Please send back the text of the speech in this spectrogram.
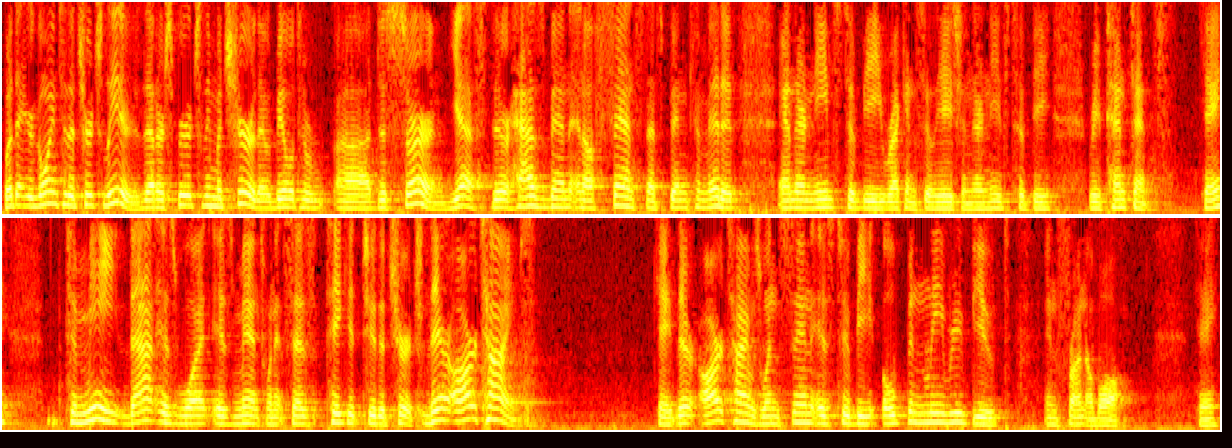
but that you're going to the church leaders that are spiritually mature, that would be able to uh, discern, yes, there has been an offense that's been committed, and there needs to be reconciliation, there needs to be repentance. Okay? To me, that is what is meant when it says take it to the church. There are times Okay, there are times when sin is to be openly rebuked in front of all. Okay,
